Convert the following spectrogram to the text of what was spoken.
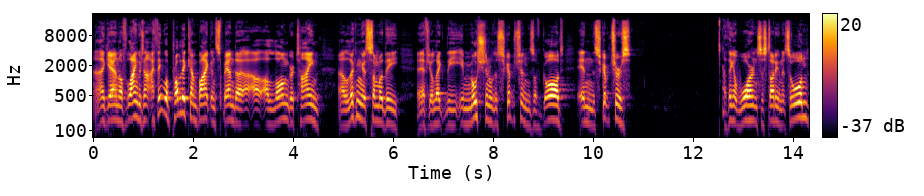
uh, again, of language. And I think we'll probably come back and spend a, a, a longer time uh, looking at some of the, if you like, the emotional descriptions of God in the scriptures. I think it warrants a study on its own,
